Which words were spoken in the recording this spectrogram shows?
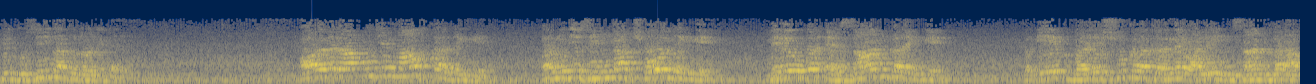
پھر دوسری بات انہوں نے کہی۔ اور اگر آپ مجھے معاف کر دیں گے اور مجھے زندہ چھوڑ دیں گے، میرے اوپر احسان کریں گے، تو ایک بڑے شکر کرنے والے انسان پر آپ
